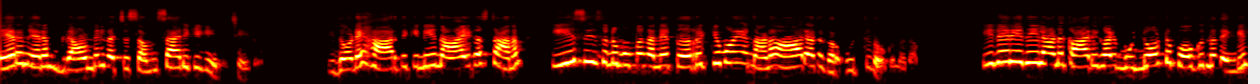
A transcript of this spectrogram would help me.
ഏറെ നേരം ഗ്രൗണ്ടിൽ വെച്ച് സംസാരിക്കുകയും ചെയ്തു. ഇതോടെ ഹാർദിക്കിന്റെ നായക സ്ഥാനം ഈ സീസണു മുമ്പ് തന്നെ തെറിക്കുമോ എന്നാണ് ആരാധകർ ഉറ്റുനോക്കുന്നത്. ഇതേ രീതിയിലാണ് കാര്യങ്ങൾ മുന്നോട്ട് പോകുന്നതെങ്കിൽ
